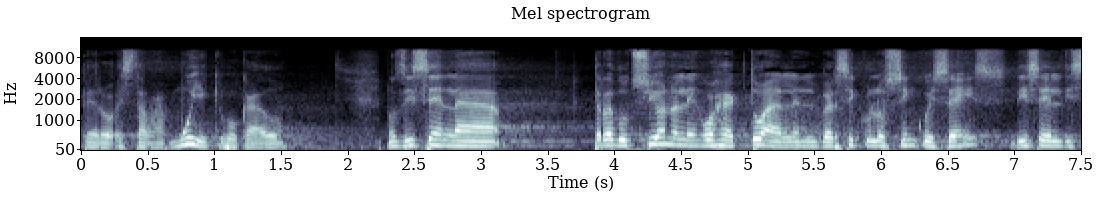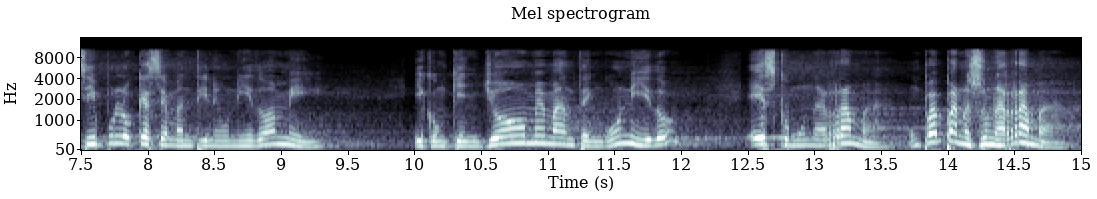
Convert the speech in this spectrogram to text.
pero estaba muy equivocado. Nos dice en la traducción al lenguaje actual, en el versículo 5 y 6, dice, el discípulo que se mantiene unido a mí y con quien yo me mantengo unido es como una rama. Un pámpano es una rama.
